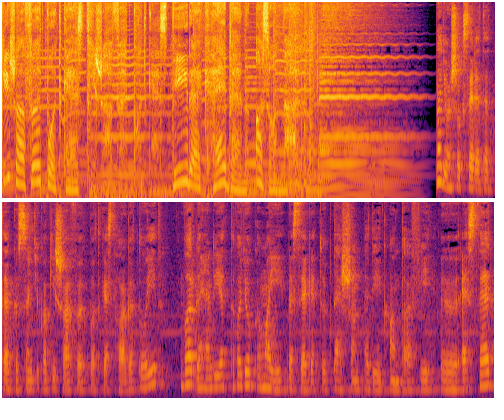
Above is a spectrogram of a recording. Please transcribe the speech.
Kisalföld Podcast. Kisalföld Podcast. Hírek helyben azonnal. Nagyon sok szeretettel köszöntjük a Kisalföld Podcast hallgatóit. Varga Henrietta vagyok, a mai beszélgető társam pedig Antalfi ö, Eszter,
